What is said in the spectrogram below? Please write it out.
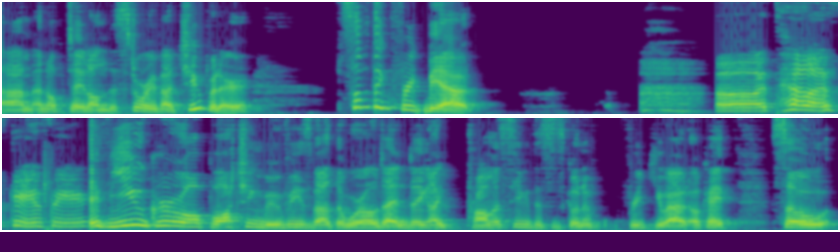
um, an update on this story about Jupiter, something freaked me out. Uh, tell us, Casey. If you grew up watching movies about the world ending, I promise you this is going to freak you out. Okay, so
